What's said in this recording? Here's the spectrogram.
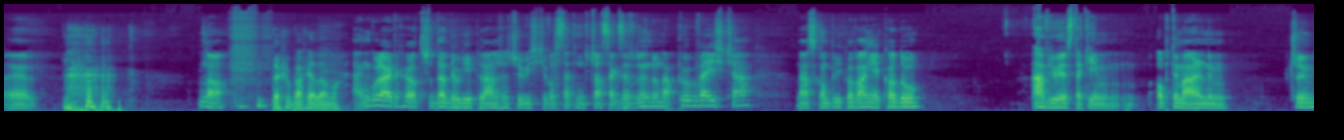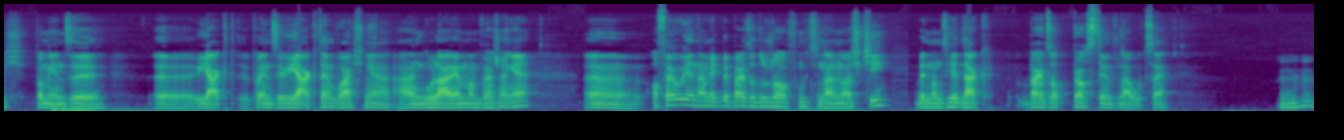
e, no, To chyba wiadomo. Angular trochę odszedł na drugi plan rzeczywiście w ostatnich czasach ze względu na próg wejścia, na skomplikowanie kodu, a Vue jest takim optymalnym czymś pomiędzy, e, React, pomiędzy Reactem właśnie a Angularem mam wrażenie. E, oferuje nam jakby bardzo dużo funkcjonalności, będąc jednak bardzo prostym w nauce. Mhm.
